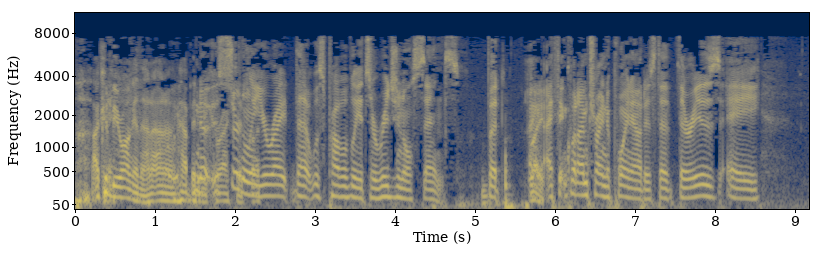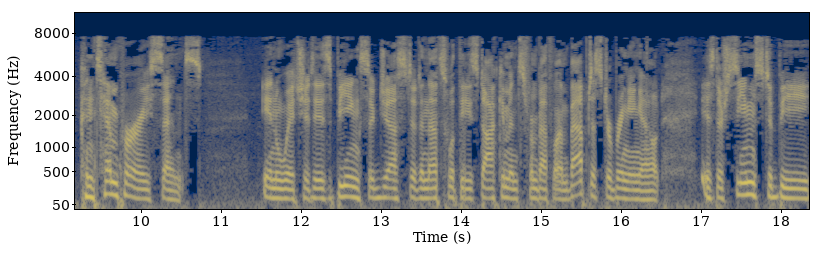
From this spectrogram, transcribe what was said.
I could be wrong in that. I'm happy to no, be corrected. certainly but- you're right. That was probably its original sense. But Right. I, I think what I'm trying to point out is that there is a contemporary sense in which it is being suggested, and that's what these documents from Bethlehem Baptist are bringing out, is there seems to be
